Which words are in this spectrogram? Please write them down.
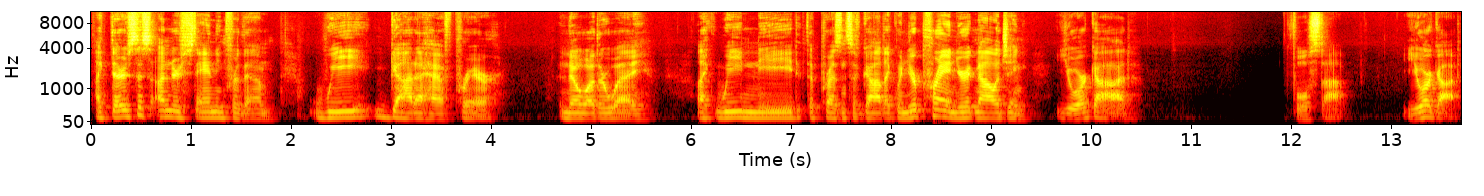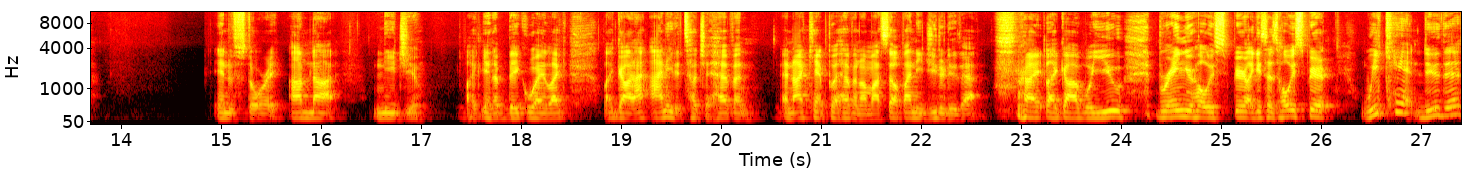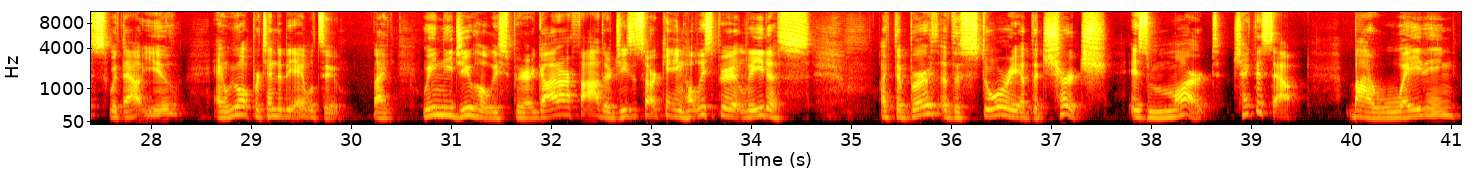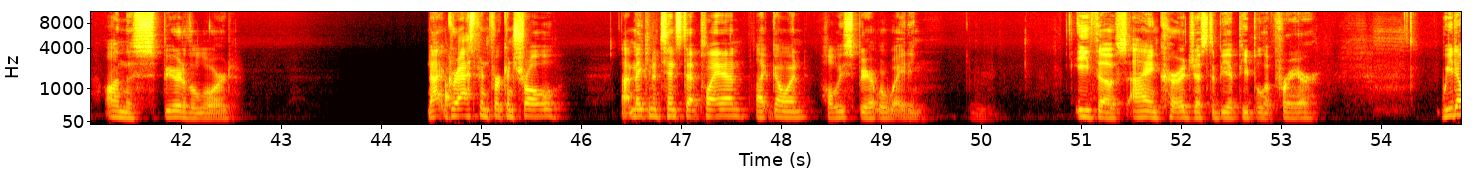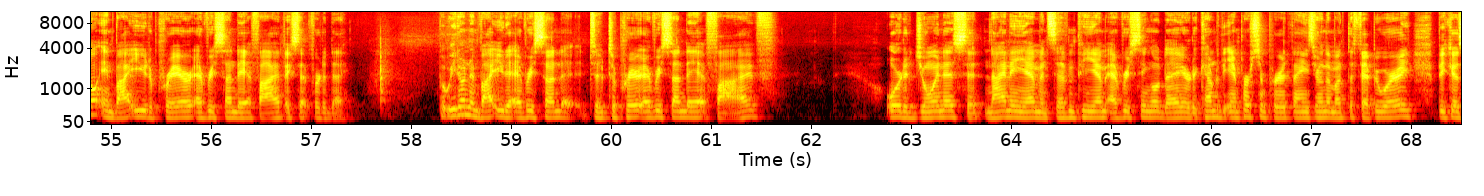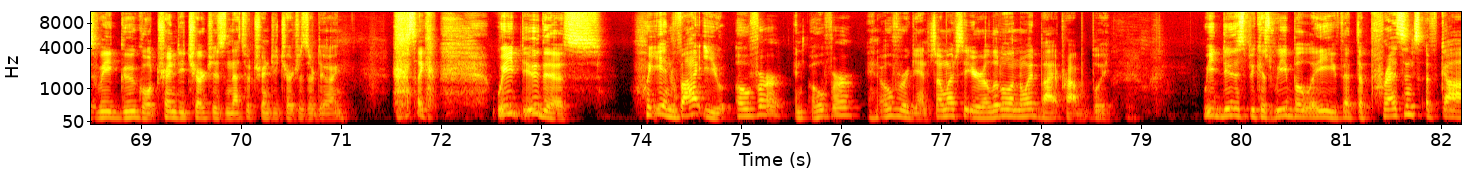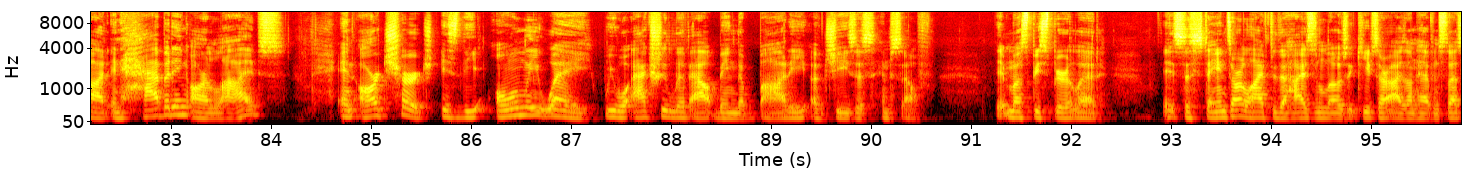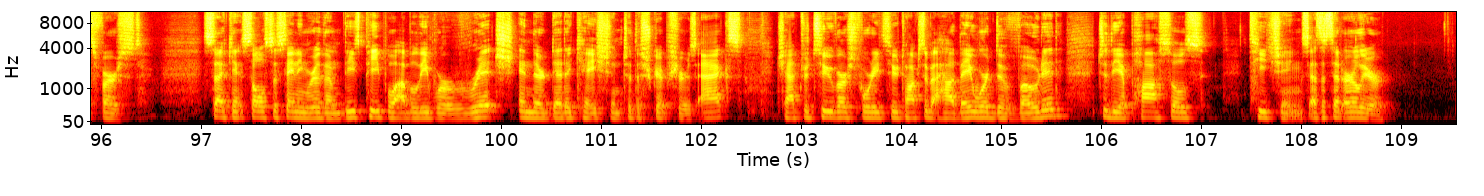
Like there's this understanding for them. We gotta have prayer. No other way. Like we need the presence of God. Like when you're praying, you're acknowledging your God. Full stop. Your God. End of story. I'm not. Need you like in a big way. Like, like God, I, I need to touch a heaven and I can't put heaven on myself. I need you to do that, right? Like, God, will you bring your Holy Spirit? Like it says, Holy Spirit, we can't do this without you, and we won't pretend to be able to. Like, we need you, Holy Spirit. God, our Father, Jesus, our King, Holy Spirit, lead us. Like, the birth of the story of the church is marked, check this out, by waiting on the Spirit of the Lord. Not grasping for control, not making a 10 step plan, like going, Holy Spirit, we're waiting. Mm. Ethos, I encourage us to be a people of prayer. We don't invite you to prayer every Sunday at 5, except for today. But we don't invite you to every Sunday to, to prayer every Sunday at 5 or to join us at 9 a.m. and 7 p.m. every single day, or to come to the in person prayer things during the month of February because we Google trendy churches and that's what trendy churches are doing. It's like, we do this we invite you over and over and over again, so much that you're a little annoyed by it probably. We do this because we believe that the presence of God inhabiting our lives and our church is the only way we will actually live out being the body of Jesus himself. It must be spirit led. It sustains our life through the highs and lows. It keeps our eyes on heaven. So that's first. Second, soul sustaining rhythm. These people, I believe, were rich in their dedication to the scriptures. Acts chapter 2, verse 42 talks about how they were devoted to the apostles' teachings. As I said earlier,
